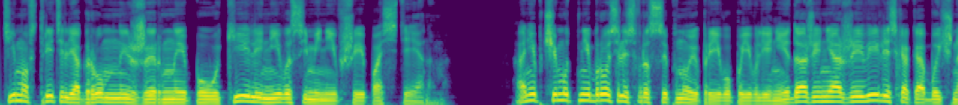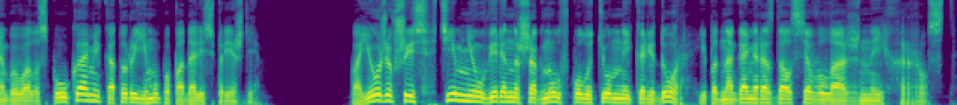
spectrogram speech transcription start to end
Тима встретили огромные жирные пауки, лениво семенившие по стенам. Они почему-то не бросились в рассыпную при его появлении и даже не оживились, как обычно бывало с пауками, которые ему попадались прежде. Поежившись, Тим неуверенно шагнул в полутемный коридор, и под ногами раздался влажный хруст.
